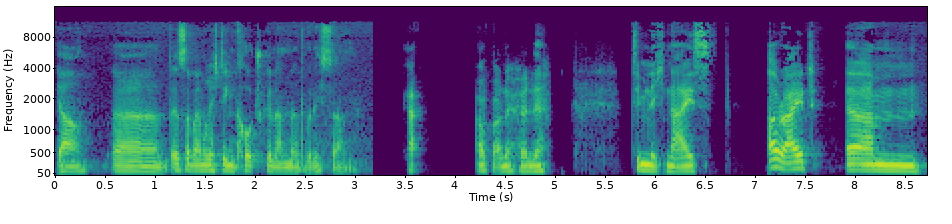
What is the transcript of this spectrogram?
ja, äh, ist er beim richtigen Coach gelandet, würde ich sagen. Auf alle Fälle. Ziemlich nice. Alright. Ähm,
